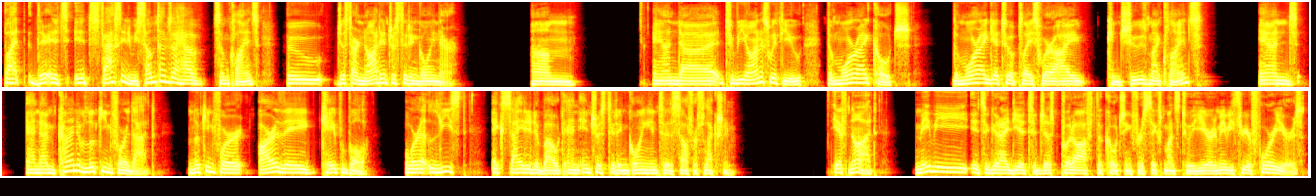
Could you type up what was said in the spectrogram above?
but there, it's it's fascinating to me. Sometimes I have some clients who just are not interested in going there. Um, and uh, to be honest with you, the more I coach, the more I get to a place where I can choose my clients and and I'm kind of looking for that. I'm looking for are they capable or at least excited about and interested in going into self-reflection. If not, maybe it's a good idea to just put off the coaching for 6 months to a year and maybe 3 or 4 years.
